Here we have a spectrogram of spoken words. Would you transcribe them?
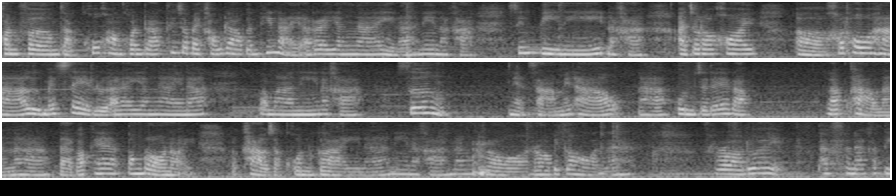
คอนเฟิร์มจากคู่ครองคนรักที่จะไปเขาดาวกันที่ไหนอะไรยังไงนะนี่นะคะ สิ้นปีนี้นะคะ อาจจะรอคอยเออเขาโทรหาหรือเมสเซจหรืออะไรยังไงนะ ประมาณนี้นะคะ ซึ่งเนี่ยสามไม้เท้านะคะ คุณจะได้รับรับข่าวนั้นนะคะ แต่ก็แค่ต้องรอหน่อย ข่าวจากคนไกลนะนี่นะคะ นั่งรอรอไปก่อนนะ รอด้วยทัศนคติ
